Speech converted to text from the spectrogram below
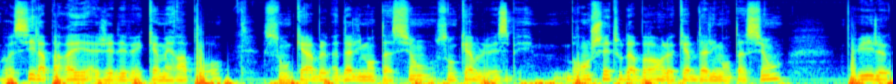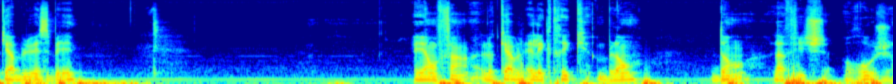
Voici l'appareil GDV Caméra Pro, son câble d'alimentation, son câble USB. Branchez tout d'abord le câble d'alimentation, puis le câble USB, et enfin le câble électrique blanc dans la fiche rouge.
